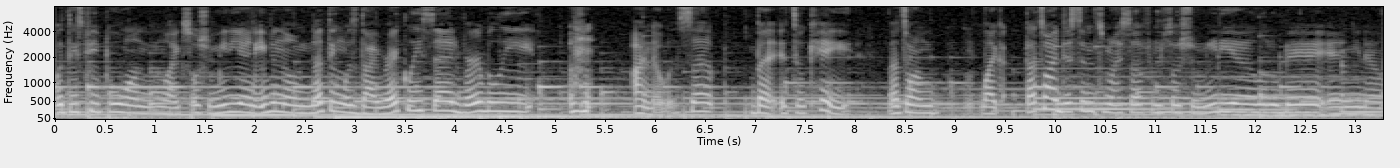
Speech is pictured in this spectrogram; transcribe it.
with these people on like social media and even though nothing was directly said verbally i know what's up but it's okay. That's why i'm like that's why i distanced myself from social media a little bit and you know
